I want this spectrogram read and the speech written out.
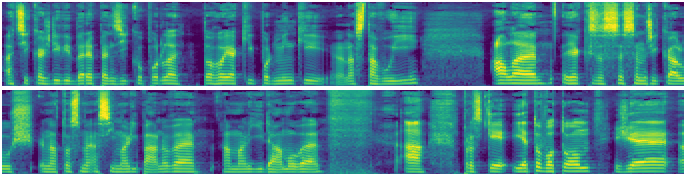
ať si každý vybere penzíko podle toho, jaký podmínky nastavují. Ale jak zase jsem říkal, už na to jsme asi malí pánové a malí dámové. A prostě je to o tom, že uh,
